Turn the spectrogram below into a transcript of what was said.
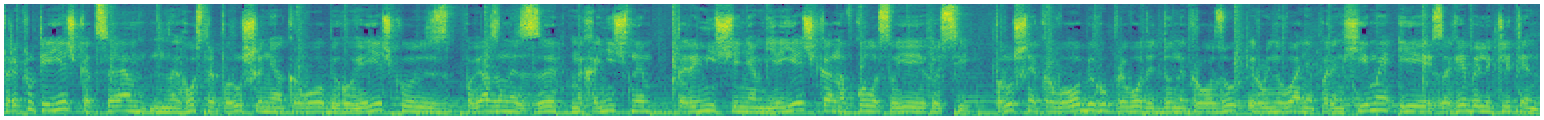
Перекрут яєчка це гостре порушення кровообігу в яєчку, пов'язане з механічним переміщенням яєчка навколо своєї осі. Порушення кровообігу приводить до некрозу, руйнування паренхіми і загибелі клітин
